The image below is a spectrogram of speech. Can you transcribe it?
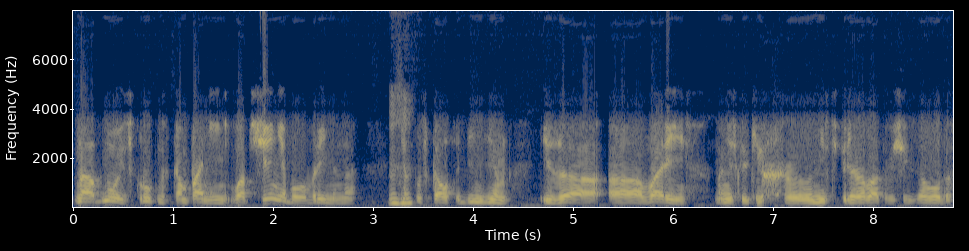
на одной из крупных компаний вообще не было временно, uh-huh. не бензин из-за э, аварий на нескольких нефтеперерабатывающих заводах,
